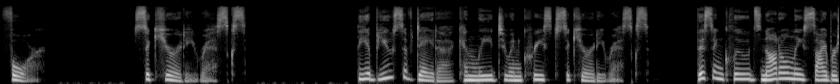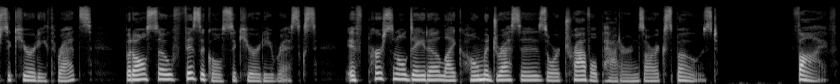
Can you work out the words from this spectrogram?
4. Security risks. The abuse of data can lead to increased security risks. This includes not only cybersecurity threats, but also physical security risks if personal data like home addresses or travel patterns are exposed. 5.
